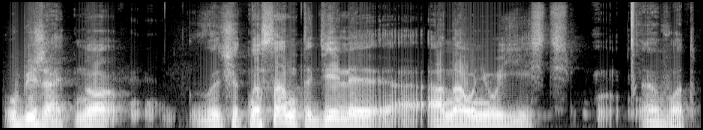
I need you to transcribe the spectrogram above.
убежать. Но значит, на самом-то деле э, она у него есть. Вот.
